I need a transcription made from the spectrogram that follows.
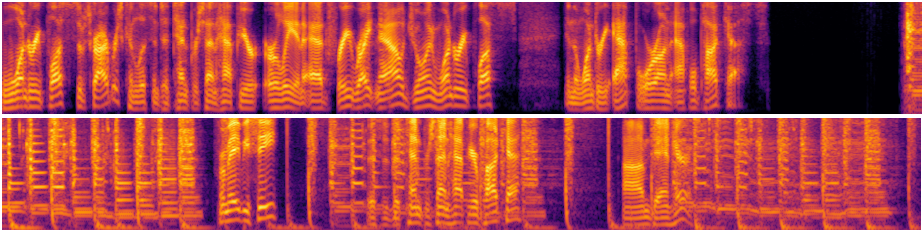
Wondery Plus subscribers can listen to 10% Happier early and ad free right now. Join Wondery Plus in the Wondery app or on Apple Podcasts. From ABC, this is the 10% Happier podcast. I'm Dan Harris.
